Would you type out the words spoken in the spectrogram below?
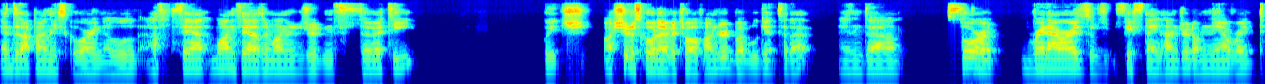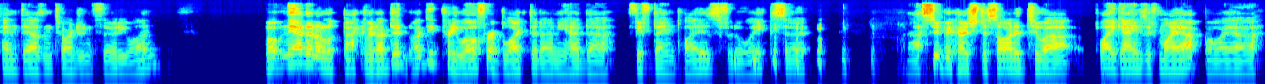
Ended up only scoring a, a 1,130, which I should have scored over 1,200, but we'll get to that. And um, saw a red arrows of 1,500. I'm now ranked 10,231. But now that I look back of it, I did I did pretty well for a bloke that only had uh, 15 players for the week. So uh, Supercoach decided to uh, play games with my app. I uh,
